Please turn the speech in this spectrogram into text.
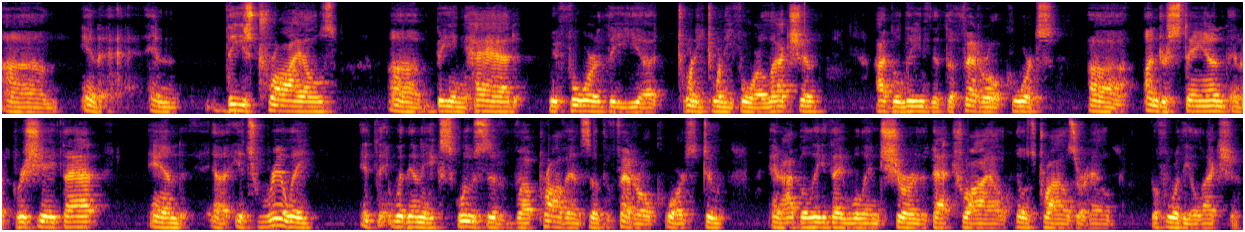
um, in in these trials uh, being had before the uh, 2024 election. I believe that the federal courts uh, understand and appreciate that, and uh, it's really it, within the exclusive uh, province of the federal courts to, and I believe they will ensure that that trial, those trials, are held before the election.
